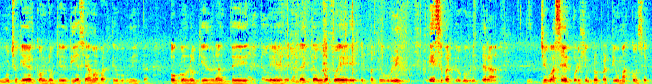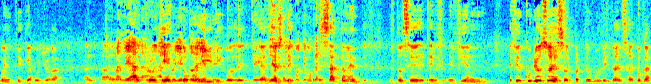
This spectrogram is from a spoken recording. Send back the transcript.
mucho que ver con lo que hoy día se llama Partido Comunista o con lo que durante la dictadura, eh, fue el Partido Comunista. Ese Partido Comunista era, llegó a ser, por ejemplo, el partido más consecuente que apoyó a, al, leal, proyecto, político de, de, socialismo en democracia. Exactamente. Entonces, en fin, es bien curioso eso, el Partido Comunista de esa época,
